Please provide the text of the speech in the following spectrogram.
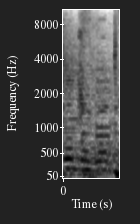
We're coming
